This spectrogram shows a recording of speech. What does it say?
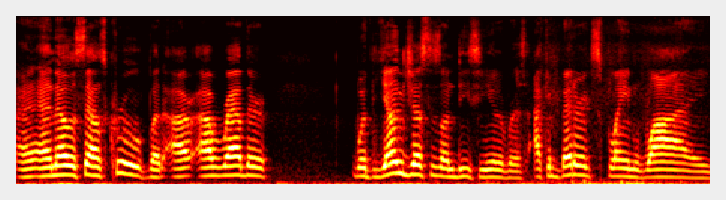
I know it sounds cruel, but I I rather with Young Justice on DC Universe, I can better explain why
